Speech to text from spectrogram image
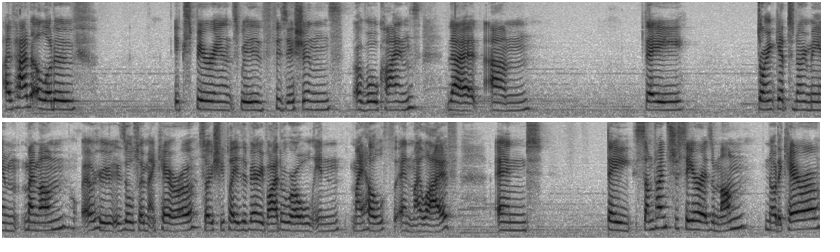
I've had a lot of experience with physicians of all kinds that um, they don't get to know me and my mum, uh, who is also my carer. So she plays a very vital role in my health and my life. And they sometimes just see her as a mum, not a carer,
